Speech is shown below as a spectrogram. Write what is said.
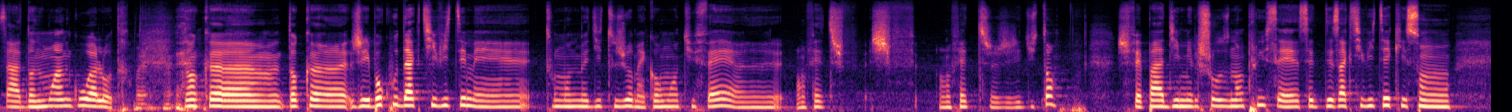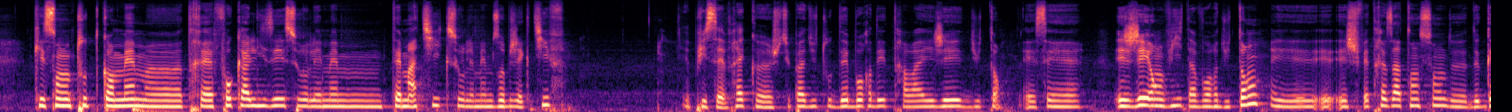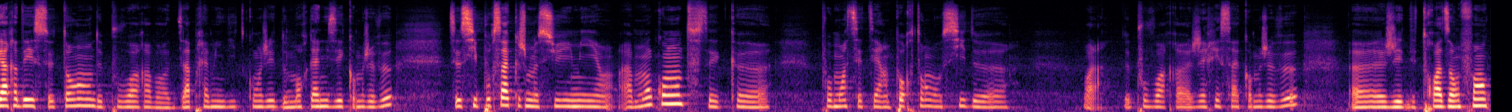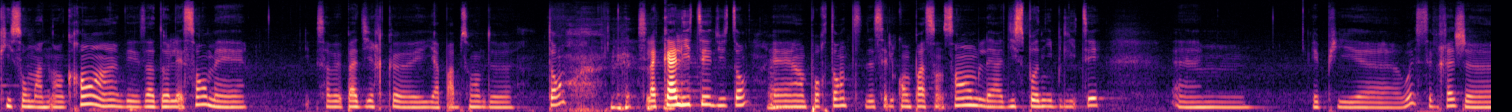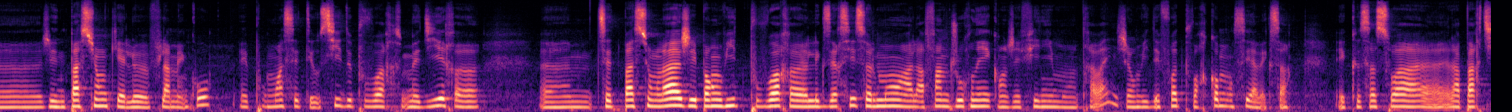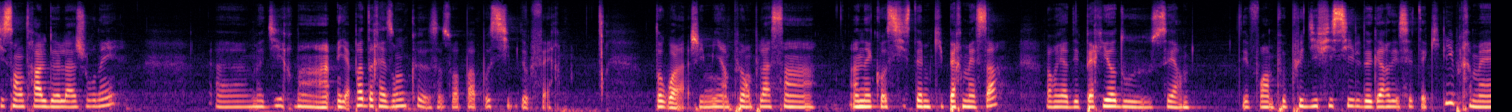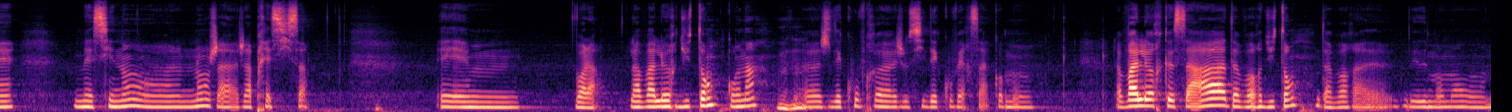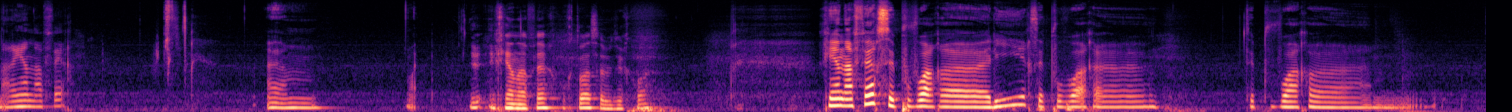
Ça donne moins de goût à l'autre. donc, euh, donc j'ai beaucoup d'activités, mais tout le monde me dit toujours, mais comment tu fais? En fait, je, je, en fait, j'ai du temps. Je fais pas 10 000 choses non plus. C'est des activités qui sont, qui sont toutes quand même euh, très focalisées sur les mêmes thématiques, sur les mêmes objectifs. Et puis c'est vrai que je suis pas du tout débordée de travail, j'ai du temps. Et et j'ai envie d'avoir du temps et, je fais très attention de, de, garder ce temps, de pouvoir avoir des après-midi de congé, de m'organiser comme je veux. C'est aussi pour ça que je me suis mis à mon compte, c'est que pour moi, c'était important aussi de, voilà, de pouvoir euh, gérer ça comme je veux. Euh, j'ai des trois enfants qui sont maintenant grands, hein, des adolescents, mais ça ne veut pas dire qu'il n'y a pas besoin de temps. la qualité du temps est importante, de celle qu'on passe ensemble, la disponibilité. Euh, et puis, oui, c'est vrai, j'ai une passion qui est le flamenco. Et pour moi, c'était aussi de pouvoir me dire cette passion-là, j'ai pas envie de pouvoir euh, l'exercer seulement à la fin de journée quand j'ai fini mon travail. J'ai envie des fois de pouvoir commencer avec ça et que ça soit euh, la partie centrale de la journée. me dire, ben, il n'y a pas de raison que ce soit pas possible de le faire. Donc voilà, j'ai mis un peu en place un, un, écosystème qui permet ça. Alors il y a des périodes où c'est des fois un peu plus difficile de garder cet équilibre, mais, mais sinon, non, j'apprécie ça. Et hum, voilà, la valeur du temps qu'on a. Mhm. Euh, je découvre, euh, j'ai aussi découvert ça, comme la valeur que ça a d'avoir du temps, d'avoir euh, des moments où on n'a rien à faire. Et rien à faire pour toi, ça veut dire quoi? Rien à faire, c'est pouvoir lire, c'est pouvoir, c'est pouvoir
